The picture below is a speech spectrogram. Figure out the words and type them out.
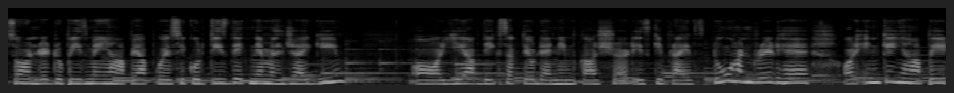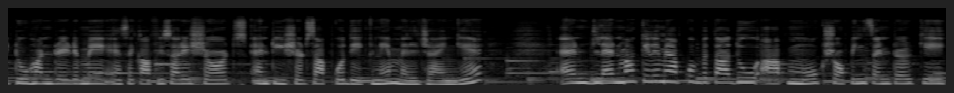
so hundred rupees में यहाँ पे आपको ऐसी कुर्तीज़ देखने मिल जाएगी। और ये आप देख सकते हो डेनिम का शर्ट, इसकी प्राइस 200 है। और इनके यहाँ पे 200 में ऐसे काफ़ी सारे शर्ट्स एंड टी शर्ट्स आपको देखने मिल जाएँगे। एंड लैंडमार्क के लिए मैं आपको बता दूँ, आप मोक शॉपिंग सेंटर के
